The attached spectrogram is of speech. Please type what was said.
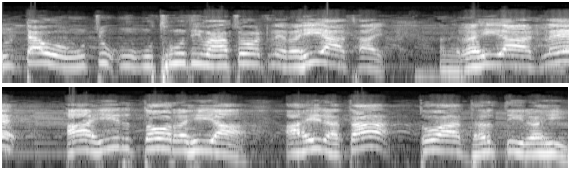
ઉલટાવો, ઊંચું ઊંથુંથી વાંચો એટલે રહિયા થાય. અને રહિયા એટલે આ હીર તો આ આહિર હતા તો આ ધરતી રહી,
